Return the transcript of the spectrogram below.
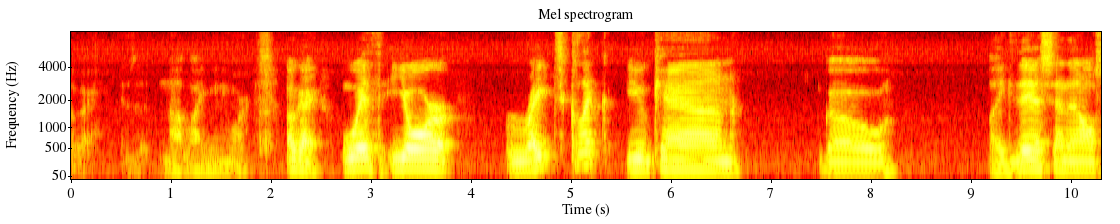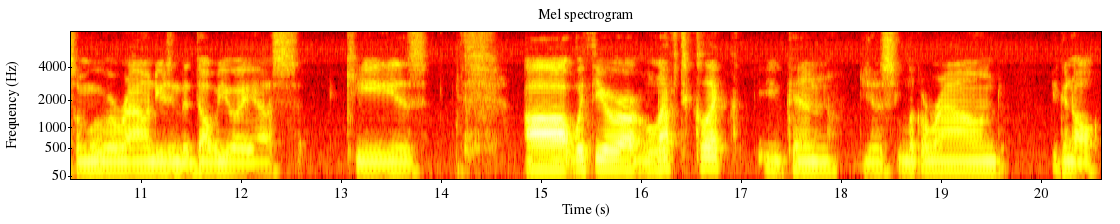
Okay, is it not lagging anymore? Okay, with your right click, you can go like this and then also move around using the WAS keys. Uh, with your left click, you can just look around. You can all,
